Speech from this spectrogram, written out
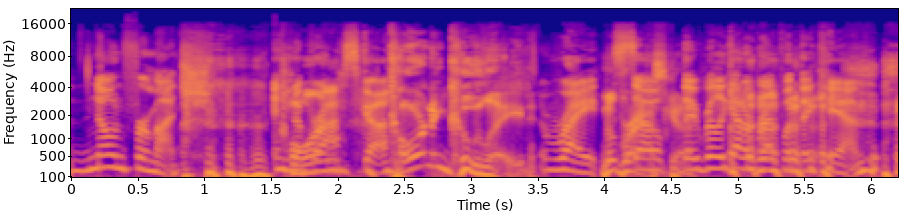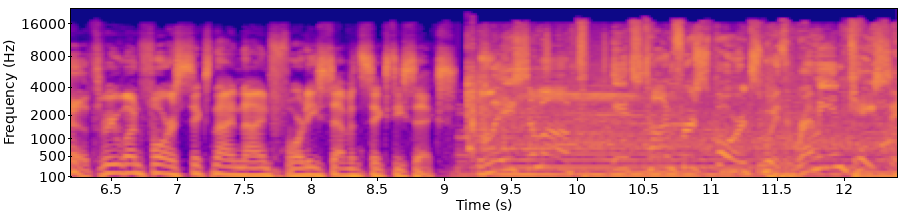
known for much in Nebraska. Corn and Kool Aid. Right. Nebraska. So they really got to rep what they can. 314 699 4766. Lace them up. It's time for sports with Remy and Kasey.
